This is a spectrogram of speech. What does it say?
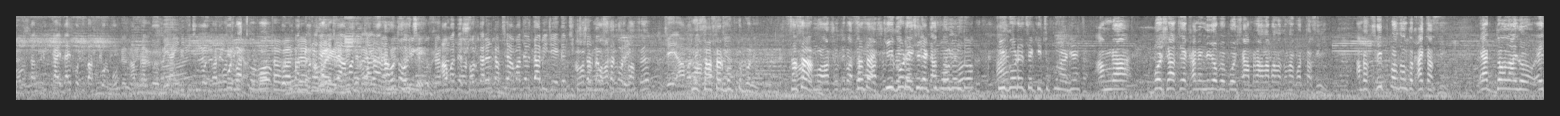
গণতান্ত্রিক কায়দায় প্রতিবাদ করব। আমরা তো বেআইনি কিছু ওইভাবে প্রতিবাদ করব। কথা বাদ দিয়ে সবাই আমাদের আহত হয়েছে আমাদের সরকারের কাছে আমাদের দাবি যে এদের চিকিৎসার ব্যবস্থা করে যে আমাদের চাচার বক্তব্য নেই চাচা চাচা কি করেছিল একটু বলবেন তো? কি করেছে কিছুক্ষণ আগে? আমরা বসে আছি এখানে নীরবে বসে আমরা আলাপ আলোচনা করতেছি। আমরা ছিপ পর্যন্ত খাইতাছি। এক দল আইলো এই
